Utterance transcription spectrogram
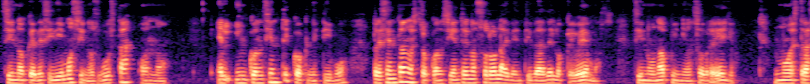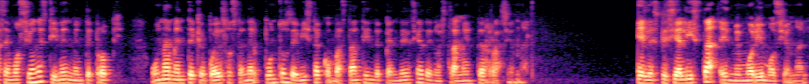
sino que decidimos si nos gusta o no. El inconsciente cognitivo presenta a nuestro consciente no solo la identidad de lo que vemos, sino una opinión sobre ello. Nuestras emociones tienen mente propia, una mente que puede sostener puntos de vista con bastante independencia de nuestra mente racional. El especialista en memoria emocional.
